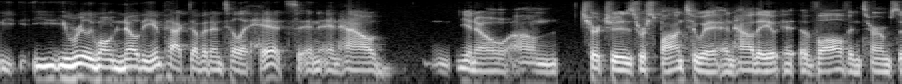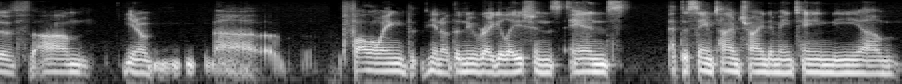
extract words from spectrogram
you really won't know the impact of it until it hits and, and how, you know, um, churches respond to it and how they evolve in terms of, um, you know, uh, following, you know, the new regulations and at the same time trying to maintain the, um,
